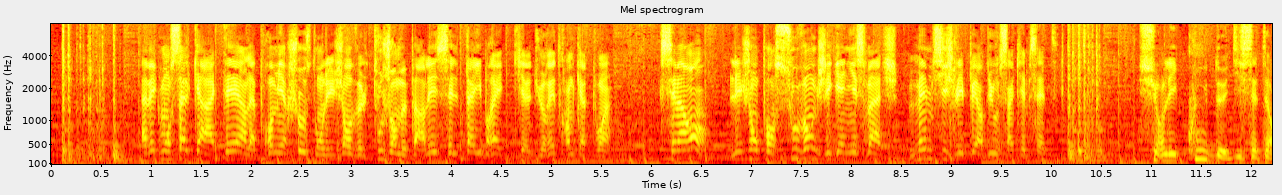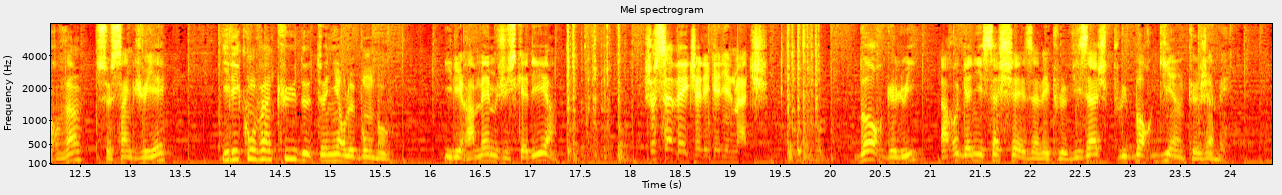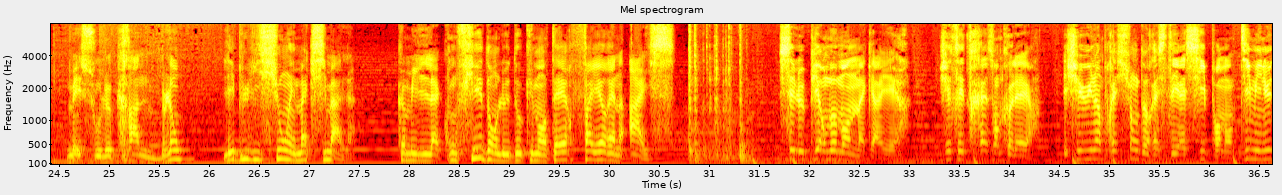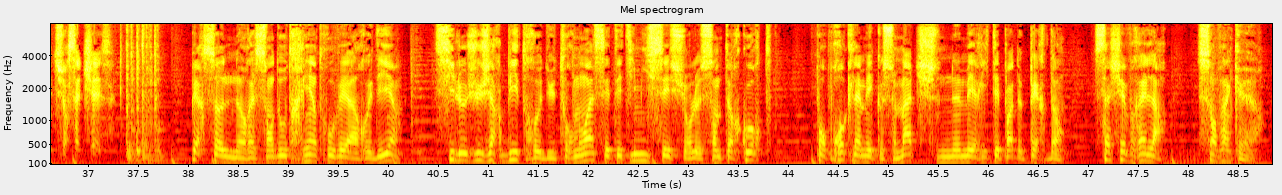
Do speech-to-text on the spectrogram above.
Avec mon sale caractère, la première chose dont les gens veulent toujours me parler, c'est le tie-break qui a duré 34 points. C'est marrant, les gens pensent souvent que j'ai gagné ce match, même si je l'ai perdu au cinquième set. Sur les coups de 17h20, ce 5 juillet, il est convaincu de tenir le bon bout. Il ira même jusqu'à dire Je savais que j'allais gagner le match. Borg, lui, a regagné sa chaise avec le visage plus borgien que jamais. Mais sous le crâne blond, l'ébullition est maximale, comme il l'a confié dans le documentaire Fire and Ice. C'est le pire moment de ma carrière. J'étais très en colère j'ai eu l'impression de rester assis pendant 10 minutes sur cette chaise. Personne n'aurait sans doute rien trouvé à redire si le juge arbitre du tournoi s'était immiscé sur le center court pour proclamer que ce match ne méritait pas de perdant, s'achèverait là, sans vainqueur.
